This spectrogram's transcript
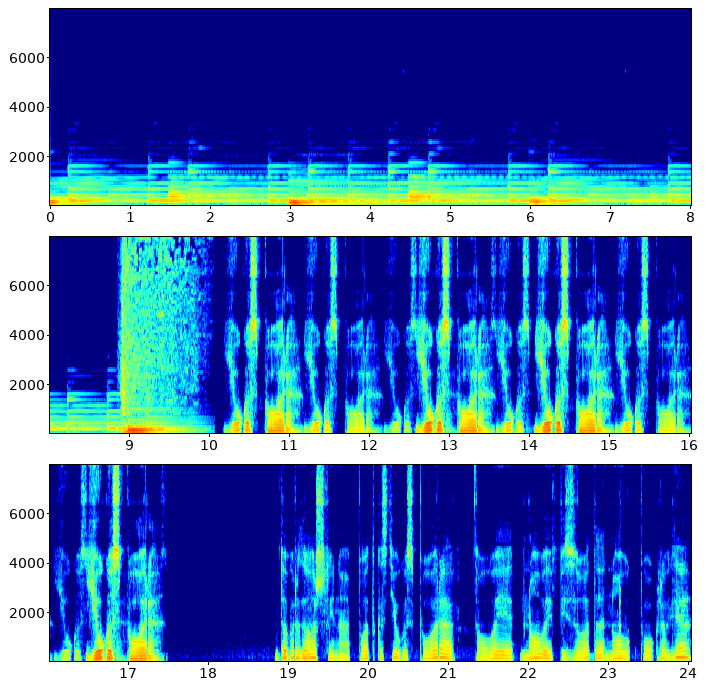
Jugospora, Jugospora, Jugos, Jugospora, Jugos, Jugospora, Jugospora, Jugos, Jugospora. Dobrodošli na podcast Jugospora. Ovo je nova epizoda novog poglavlja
